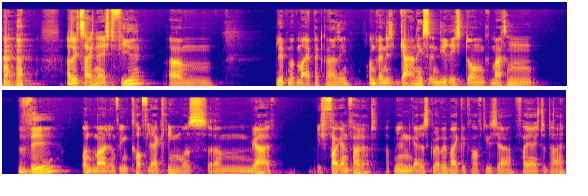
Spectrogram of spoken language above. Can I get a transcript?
also ich zeichne echt viel. Ähm, lebe mit dem iPad quasi. Und wenn ich gar nichts in die Richtung machen will und mal irgendwie den Kopf leer kriegen muss, ähm, ja, ich fahre gern Fahrrad, habe mir ein geiles Gravelbike gekauft dieses Jahr, feiere ich total.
